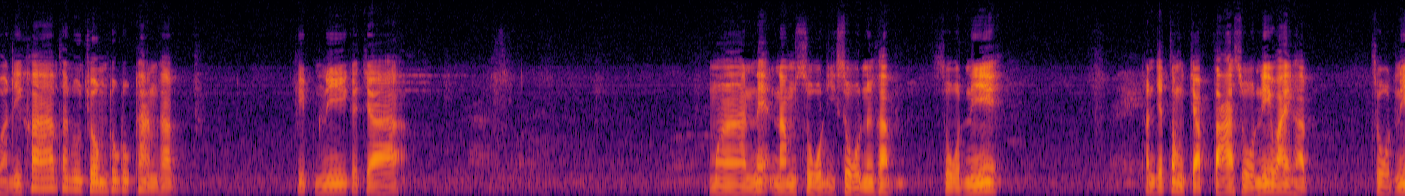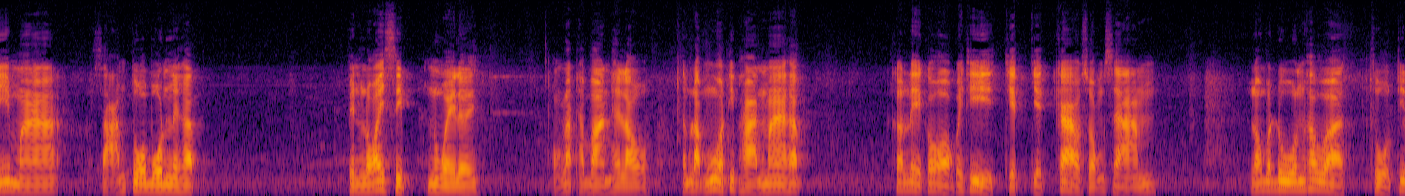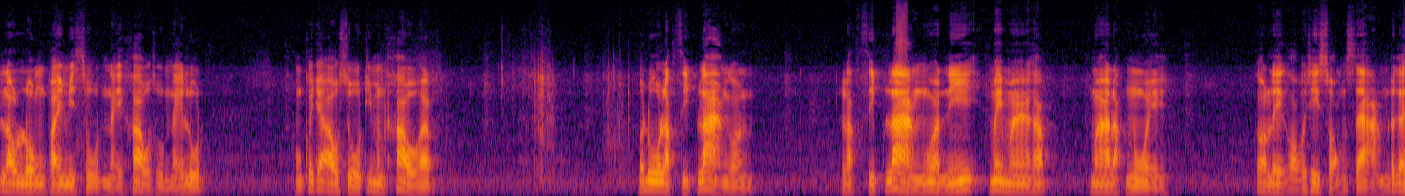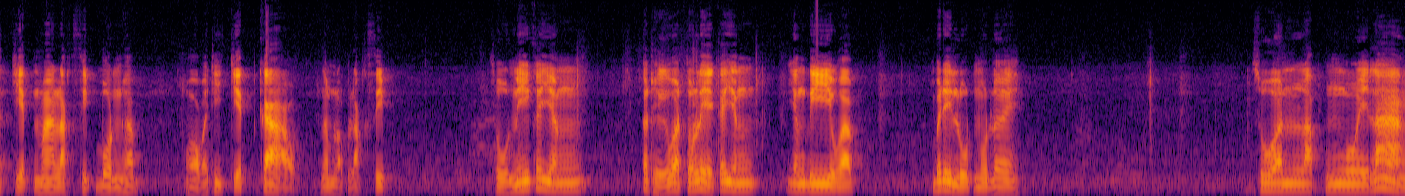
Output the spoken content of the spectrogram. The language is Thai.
วัสดีครับ ท่านผู้ชมทุกๆทท่านครับ คลิปนี้ก็จะ มาแนะนำสูตรอีกสูตรหนึ่งครับ สูตรนี้ ท่านจะต้องจับตาสูตรนี้ไว้ครับ สูตรนี้มาสามตัวบนเลยครับ เป็นร้อยสิบหน่วยเลย ของรัฐบาลไทยเราสำหรับงวดที่ผ่านมาครับ ก็เลขก็ออกไปที่เจ็ดเจ็ดเก้าสองสามลองมาดูกันครับว่า สูตรที่เราลงไปมีสูตรไหนเข้าสูตรไหนหลุด ผมก็จะเอาสูตรที่มันเข้าครับ มาดูหลักสิบล่างก่อน หลักสิบล่างงวดนี้ไม่มาครับ มาหลักหน่วย ก็เลขออกไปที่สองสามแล้วก็เจ็ดมาหลักสิบบนครับ ออกไปที่เจ็ดเก้าสำหรับหลักสิบสูตรนี้ก็ยังก็ถือว่าตัวเลขก็ยังยังดีอยู่ครับ ไม่ได้หลุดหมดเลย ส่วนหลักหน่วยล่าง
